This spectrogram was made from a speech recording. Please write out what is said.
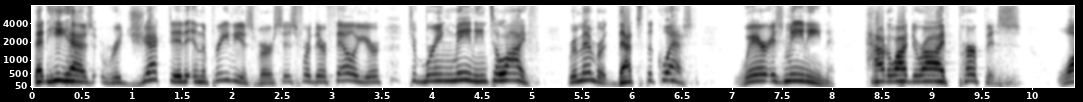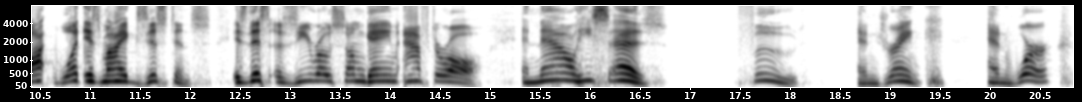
that he has rejected in the previous verses for their failure to bring meaning to life. Remember, that's the quest. Where is meaning? How do I derive purpose? What, what is my existence? Is this a zero sum game after all? And now he says, food and drink and work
